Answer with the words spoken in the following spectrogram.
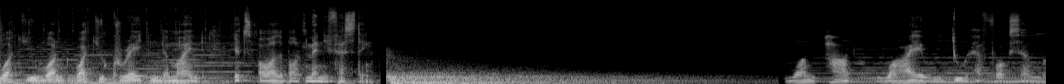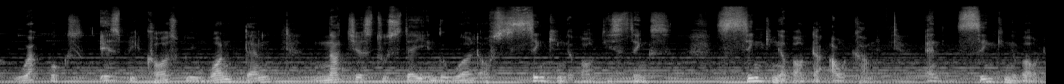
What you want, what you create in the mind, it's all about manifesting. One part of why we do have, for example, workbooks is because we want them not just to stay in the world of thinking about these things, thinking about the outcome, and thinking about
